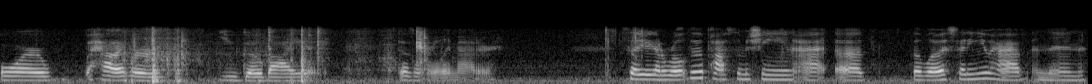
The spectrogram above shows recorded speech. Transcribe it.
or however you go by it. Doesn't really matter. So you're going to roll it through the pasta machine at uh, the lowest setting you have and then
